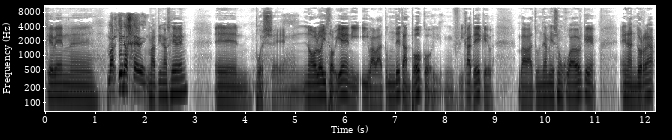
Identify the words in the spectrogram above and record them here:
Heaven... Eh, Martínez Heaven. Martínez Heaven, eh, pues eh, no lo hizo bien y, y, Babatunde tampoco. Y fíjate que Babatunde a mí es un jugador que en Andorra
